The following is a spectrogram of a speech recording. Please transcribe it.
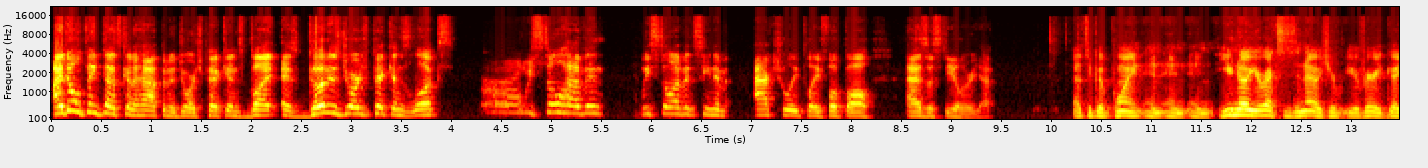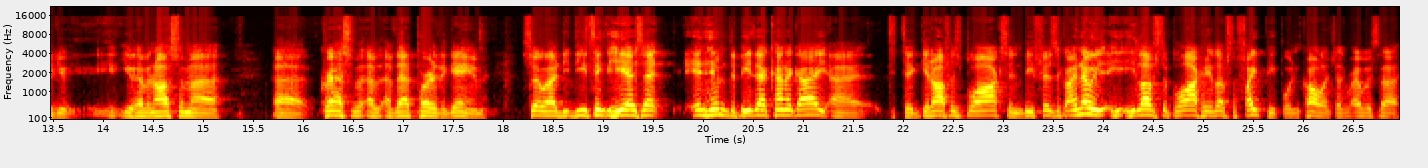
I don't think that's going to happen to George Pickens, but as good as George Pickens looks, uh, we still haven't we still haven't seen him actually play football as a Steeler yet. That's a good point, and and and you know your X's and O's. You're you're very good. You you have an awesome uh, uh, grasp of, of that part of the game. So, uh, do, you think he has that in him to be that kind of guy uh, to, to, get off his blocks and be physical? I know he, he loves to block and he loves to fight people in college. I, was uh,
